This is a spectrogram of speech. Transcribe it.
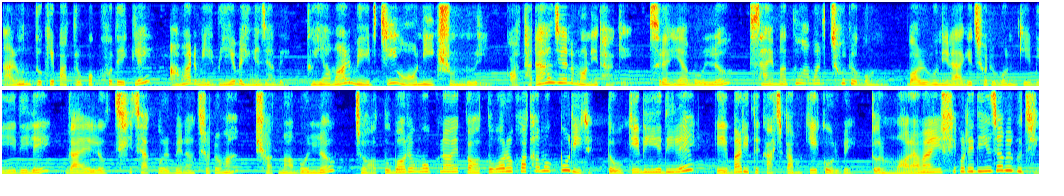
কারণ তোকে পাত্রপক্ষ দেখলে আমার মেয়ের বিয়ে ভেঙে যাবে। তুই আমার মেয়ের চেয়ে অনেক সুন্দরী। কথাটা যেন মনে থাকে। সুরাইয়া বলল, সাইমা তো আমার ছোট বোন। বড় বোনের আগে ছোট বোনকে বিয়ে দিলে গায়ে লোক ছিছা করবে না ছোট মা। সৎমা বলল, যত বড় মুখ নয়, তত বড় কথা মুখ পুরীর তোকে বিয়ে দিলে এ বাড়িতে কাজকাম কে করবে? তোর মরা মা এসে করে দিয়ে যাবে বুঝি?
